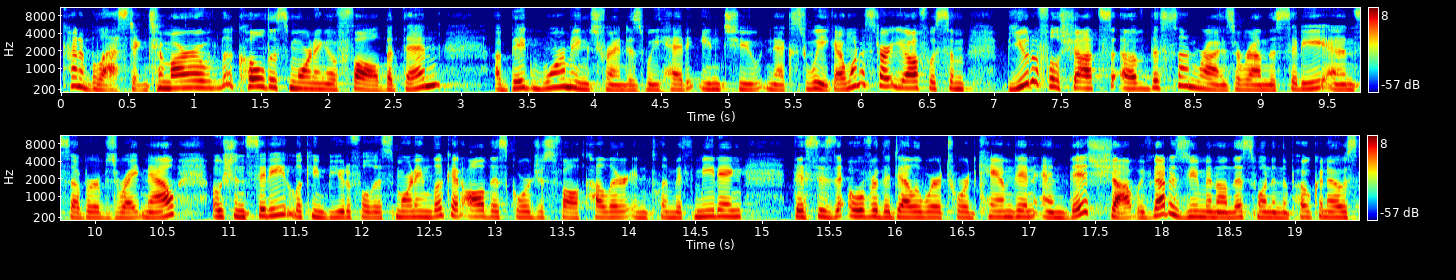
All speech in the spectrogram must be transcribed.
kind of blasting tomorrow, the coldest morning of fall. But then a big warming trend as we head into next week. I want to start you off with some beautiful shots of the sunrise around the city and suburbs right now. Ocean City looking beautiful this morning. Look at all this gorgeous fall color in Plymouth Meeting. This is over the Delaware toward Camden. And this shot, we've got to zoom in on this one in the Poconos.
